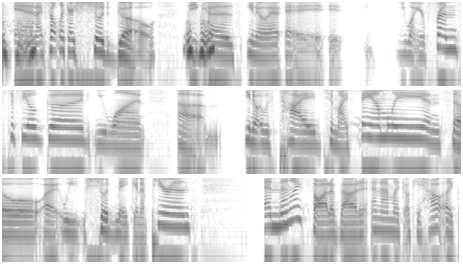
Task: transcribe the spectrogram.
Mm-hmm. And I felt like I should go mm-hmm. because, mm-hmm. you know, it, it, it, you want your friends to feel good. You want, um, you know, it was tied to my family. And so uh, we should make an appearance. And then I thought about it and I'm like, okay, how like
